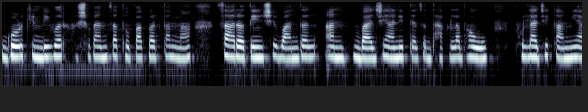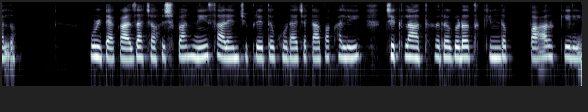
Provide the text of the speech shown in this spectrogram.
गोडखिंडीवर हशव्यांचा थोपा करताना सारं तीनशे बांदल अन बाजी आणि त्याचा धाकला भाऊ फुलाजी कामी आलं. उलट्या काळजाच्या हशबांनी साऱ्यांची प्रेतं घोड्याच्या टापाखाली चिखलात रगडत खिंड पार केली.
